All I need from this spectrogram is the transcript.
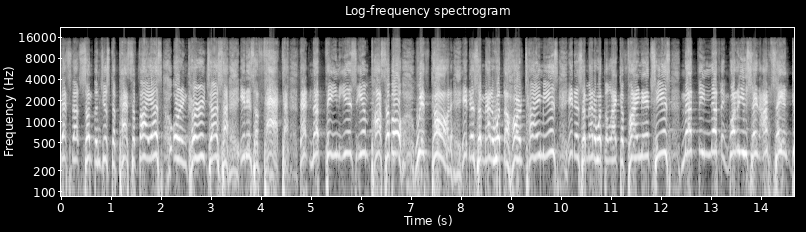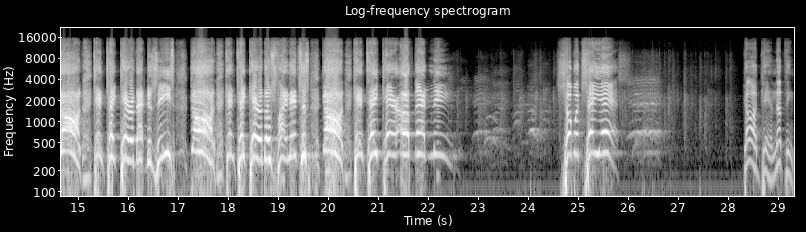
That's not something just to pacify us or encourage us. It is a fact that nothing is impossible with God. It doesn't matter what the hard time is. It doesn't matter what the lack of finance is. Nothing, nothing. What are you saying? I'm saying God can take care of that disease. God can take care of those finances. God can take care of that need. Someone say yes. God can. Nothing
